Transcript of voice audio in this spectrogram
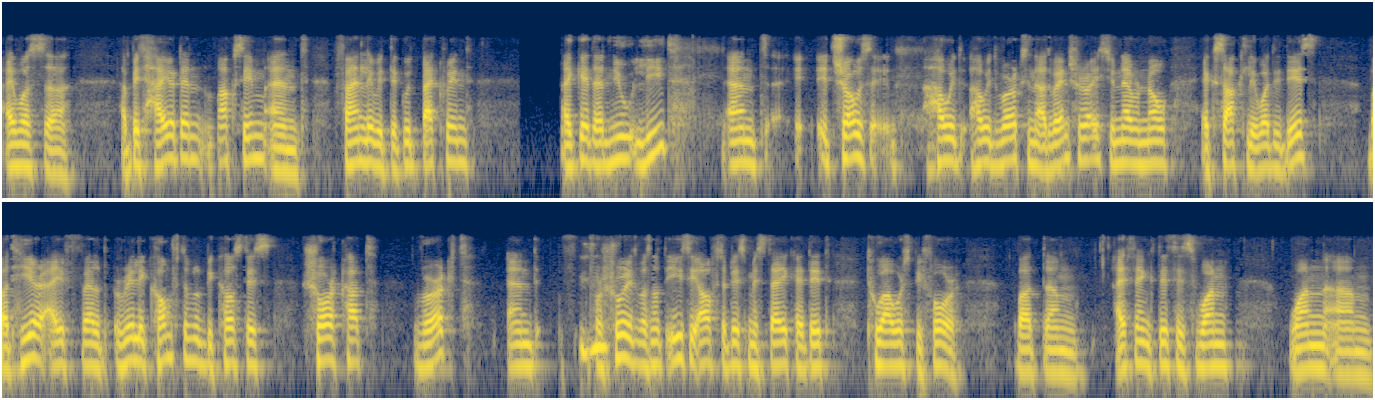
I was uh, a bit higher than Maxime, and finally with the good backwind, I get a new lead, and it shows how it how it works in an adventure race. You never know exactly what it is, but here I felt really comfortable because this shortcut worked, and mm-hmm. for sure it was not easy after this mistake I did two hours before, but um, I think this is one one um,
